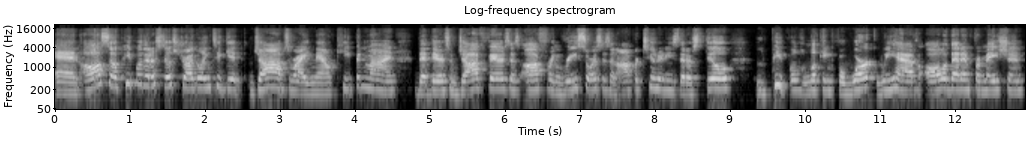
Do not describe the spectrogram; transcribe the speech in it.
And also, people that are still struggling to get jobs right now, keep in mind that there are some job fairs that's offering resources and opportunities that are still people looking for work. We have all of that information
